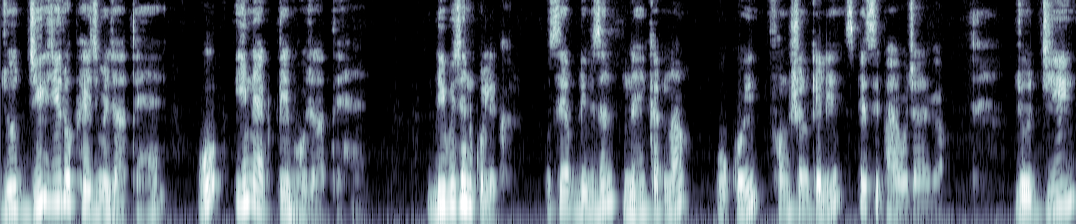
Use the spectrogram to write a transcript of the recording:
जो जी ज़ीरो फ़ेज़ में जाते हैं, वो इनएक्टिव हो जाते हैं। डिवीज़न को लेकर। उसे अब डिवीज़न नहीं करना, वो कोई फ़ंक्शन के लिए स्पेसिफाई हो जाएगा। जो जी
